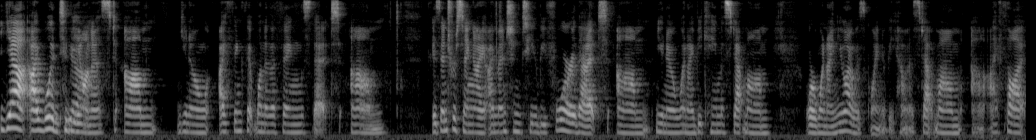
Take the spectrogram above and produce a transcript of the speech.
Yeah, I would, to be honest. Um, you know, I think that one of the things that um, is interesting, I, I mentioned to you before that, um, you know, when I became a stepmom, or when I knew I was going to become a stepmom, uh, I thought,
